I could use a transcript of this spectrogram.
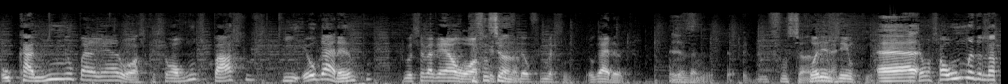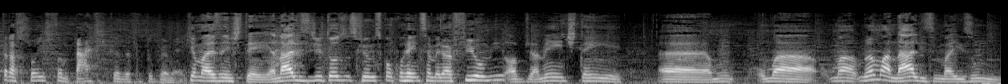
o caminho para ganhar o Oscar. São alguns passos que eu garanto que você vai ganhar o Oscar funciona. se fizer o filme assim. Eu garanto. Funciona. Por né? exemplo, É, então só uma das atrações fantásticas dessa Superman. O que mais a gente tem? Análise de todos os filmes concorrentes a melhor filme, obviamente. Tem é, um- uma, uma. Não é uma análise, mas um,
